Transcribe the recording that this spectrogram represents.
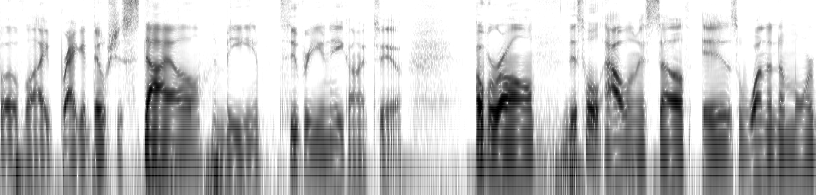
of like braggadocious style and be super unique on it too. Overall, this whole album itself is one of the more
